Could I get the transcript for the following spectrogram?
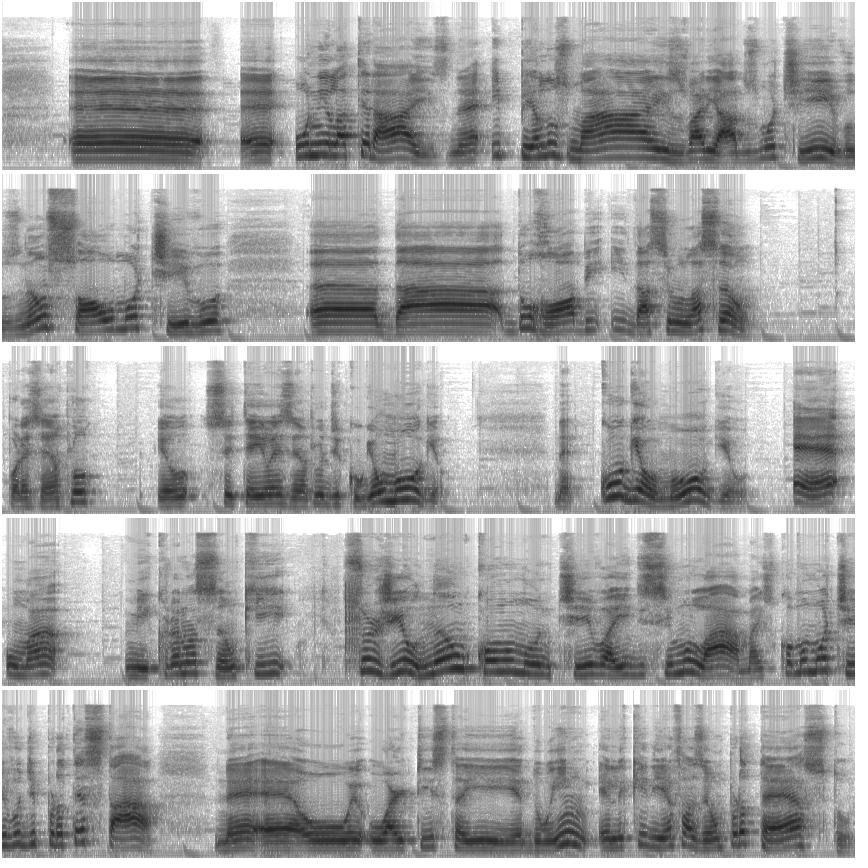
é, é, unilaterais, né? E pelos mais variados motivos, não só o motivo uh, da, do hobby e da simulação. Por exemplo, eu citei o exemplo de Kugelmugel. Né? Kugelmugel é uma micronação que surgiu não como motivo aí de simular, mas como motivo de protestar. Né? É, o, o artista aí, Edwin, ele queria fazer um protesto.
